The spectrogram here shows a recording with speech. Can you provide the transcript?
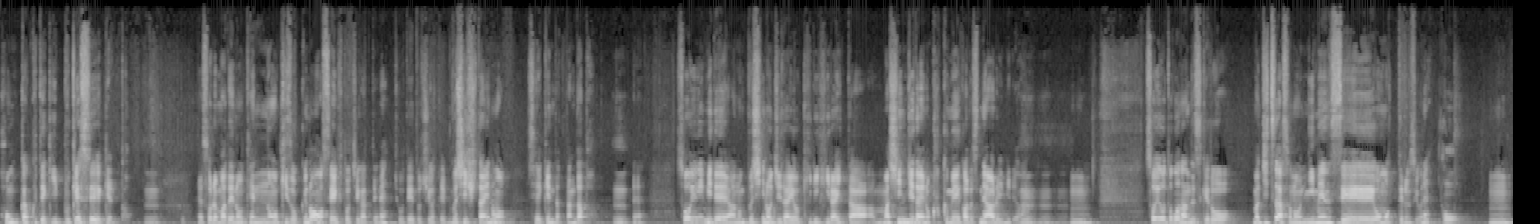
本格的武家政権と。うん。えそれまでの天皇貴族の政府と違ってね朝廷と違って武士主体の政権だったんだと、うん。ね、そういう意味であの武士の時代を切り開いた、まあ、新時代の革命家ですねある意味では、うんうんうん。そういう男なんですけど、まあ、実はその二面性を持ってるんですよね。う。うん、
